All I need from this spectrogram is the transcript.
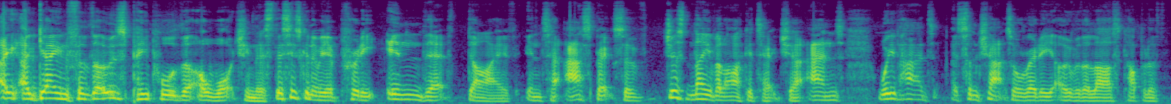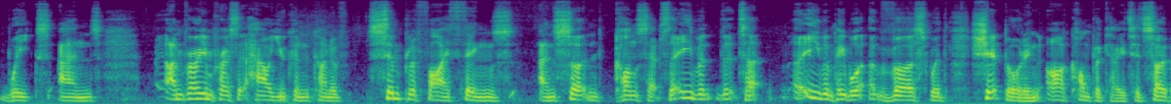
Again, for those people that are watching this, this is going to be a pretty in depth dive into aspects of just naval architecture. And we've had some chats already over the last couple of weeks. And I'm very impressed at how you can kind of simplify things and certain concepts that even that Uh, even people versed with shipbuilding are complicated. So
